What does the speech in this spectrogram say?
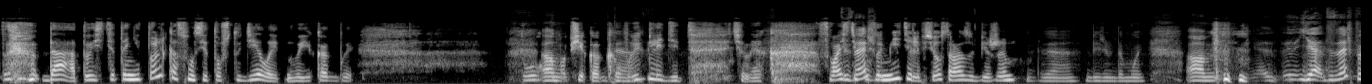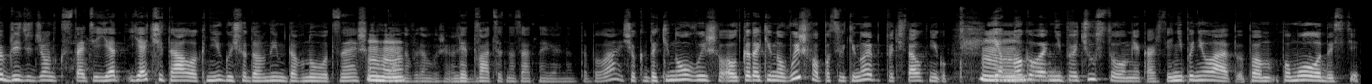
да, то есть это не только в смысле то, что делает, но и как бы то um, вообще как да. выглядит человек. Свастику знаешь, заметили, все, сразу бежим. Да, бежим домой. Um, я, ты знаешь про Бриджит Джон, кстати, я, я читала книгу еще давным-давно, вот знаешь, когда uh-huh. она там вышла, лет 20 назад, наверное, это была, еще когда кино вышло, а вот когда кино вышло, после кино я прочитала книгу. Uh-huh. Я многого не прочувствовала, мне кажется, я не поняла по, по молодости.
